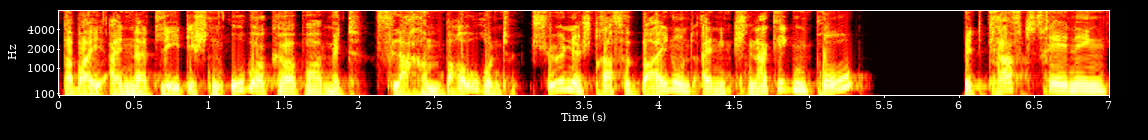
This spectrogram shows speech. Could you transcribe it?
Dabei einen athletischen Oberkörper mit flachem Bauch und schöne straffe Beine und einen knackigen Po? Mit Krafttraining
